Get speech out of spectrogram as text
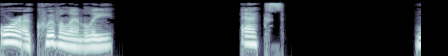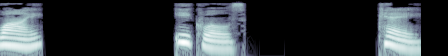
or equivalently x y equals K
